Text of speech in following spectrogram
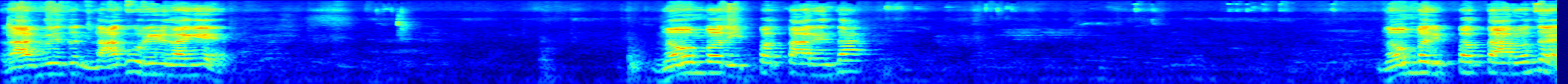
ರಾಘವೇಂದ್ರ ನಾಗೂರ್ ಹೇಳಿದ ಹಾಗೆ ನವೆಂಬರ್ ಇಪ್ಪತ್ತಾರರಿಂದ ನವೆಂಬರ್ ಇಪ್ಪತ್ತಾರು ಅಂದ್ರೆ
